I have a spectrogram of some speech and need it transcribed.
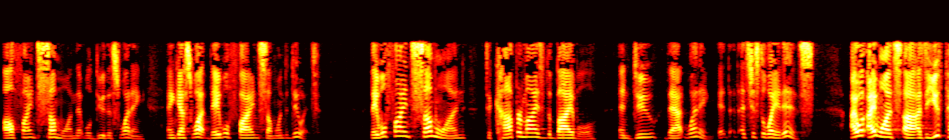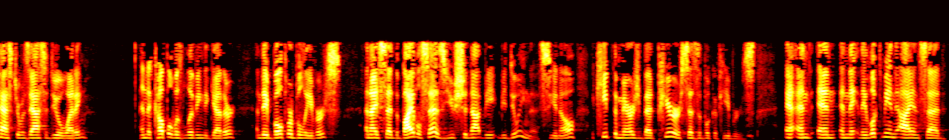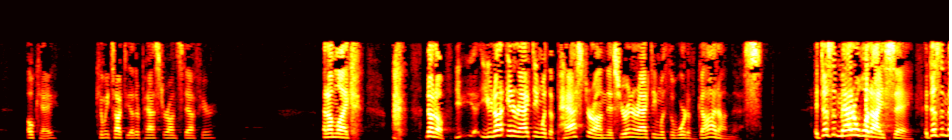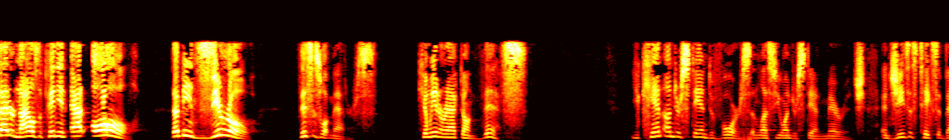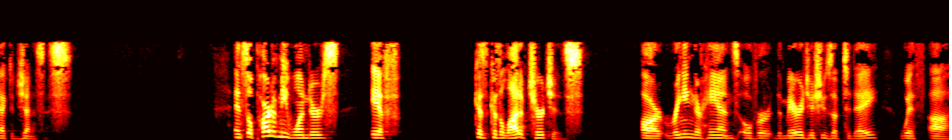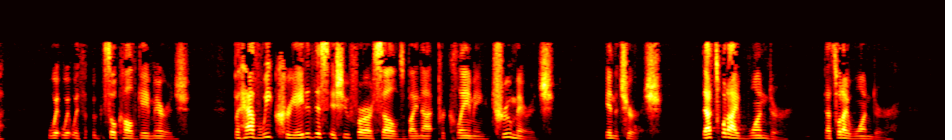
I'll find someone that will do this wedding. And guess what? They will find someone to do it. They will find someone to compromise the Bible and do that wedding. It, it's just the way it is. I, I once, uh, as a youth pastor, was asked to do a wedding, and the couple was living together, and they both were believers. And I said, the Bible says you should not be, be doing this, you know. Keep the marriage bed pure, says the book of Hebrews. And, and, and they, they looked me in the eye and said, Okay, can we talk to the other pastor on staff here? And I'm like, No, no, you, you're not interacting with the pastor on this, you're interacting with the Word of God on this. It doesn't matter what I say, it doesn't matter Niall's opinion at all. That means zero. This is what matters. Can we interact on this? You can't understand divorce unless you understand marriage. And Jesus takes it back to Genesis. And so part of me wonders if, because a lot of churches are wringing their hands over the marriage issues of today with, uh, with, with, with so called gay marriage. But have we created this issue for ourselves by not proclaiming true marriage in the church? That's what I wonder. That's what I wonder.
